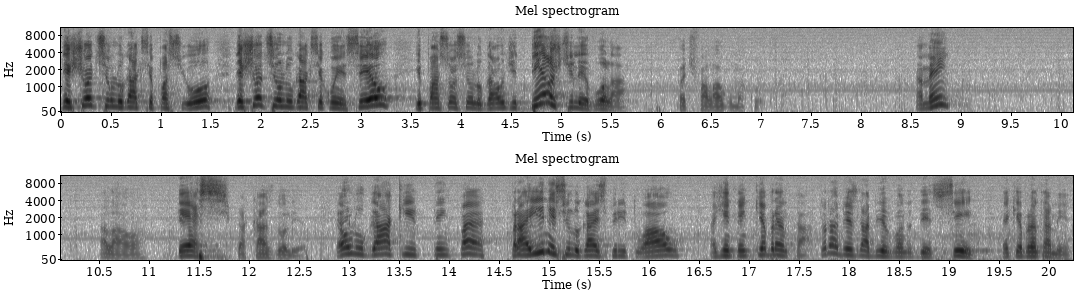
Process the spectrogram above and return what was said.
deixou de ser um lugar que você passeou, deixou de ser um lugar que você conheceu e passou a ser um lugar onde Deus te levou lá para te falar alguma coisa. Amém? Olha lá, ó. Desce para a casa do oleiro. É um lugar que tem para ir nesse lugar espiritual, a gente tem que quebrantar. Toda vez na Bíblia, quando descer, é quebrantamento.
